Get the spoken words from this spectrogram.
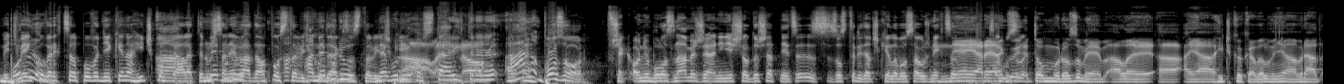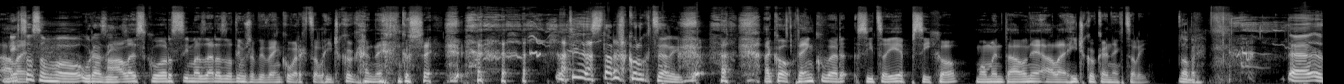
veď Bojujú. Vancouver chcel pôvodne Kena Hitchcocka, ale ten už sa nebudu- nevládal postaviť a, a chudák nebudu, zo stoličky. Nebudu o starých no. trenér... a- Áno, pozor! Však o ňom bolo známe, že ani nešiel do šatne zo stridačky, lebo sa už nechcel... Nie, ja reagujem, zle- tomu rozumiem, ale a, a ja Hitchcocka veľmi nemám rád, ale, Nechcel som ho uraziť. ale skôr si ma zaraz o tým, že by Vancouver chcel Hitchcocka, ne, akože, No, ty starú školu chceli. ako Vancouver síce je psycho momentálne, ale Hitchcocka nechceli. Dobre. E,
